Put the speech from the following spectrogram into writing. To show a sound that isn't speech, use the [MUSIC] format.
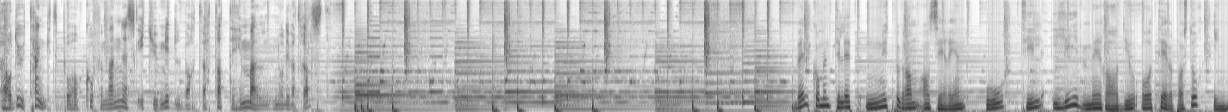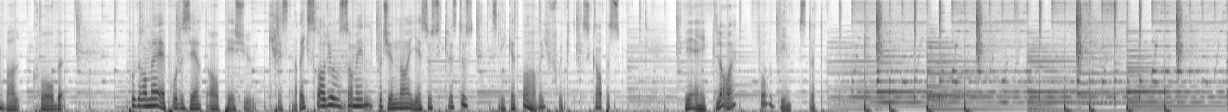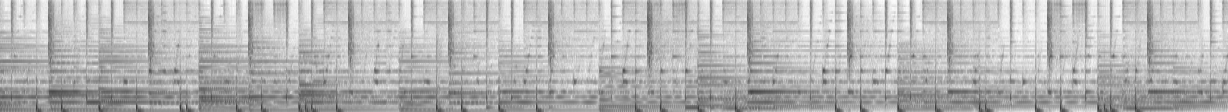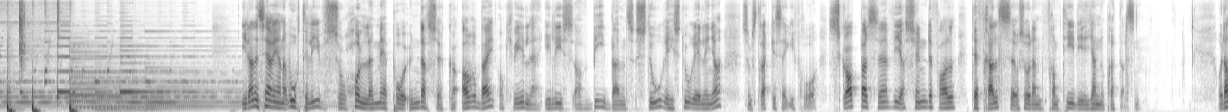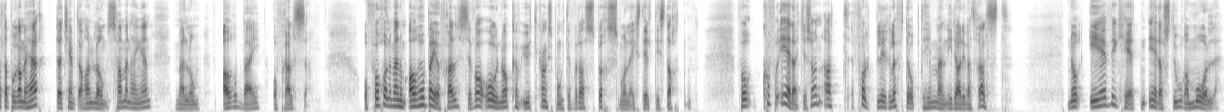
Har du tenkt på hvorfor mennesker ikke umiddelbart blir tatt til himmelen når de blir frelst? Velkommen til et nytt program av serien Ord til liv med radio- og TV-pastor Ingvald Kårbø. Programmet er produsert av P7 Kristen Riksradio, som vil forkynne Jesus Kristus slik et varig frukt skapes. Vi er glade for din støtte. Denne serien av Ord til liv så holder vi på å undersøke arbeid og hvile i lys av Bibelens store historielinjer, som strekker seg ifra skapelse via syndefall til frelse og så den framtidige gjenopprettelsen. Og dette programmet her, det kommer til å handle om sammenhengen mellom arbeid og frelse. Og forholdet mellom arbeid og frelse var òg noe av utgangspunktet for det spørsmålet jeg stilte i starten. For hvorfor er det ikke sånn at folk blir løftet opp til himmelen i dag de blir frelst? Når evigheten er det store målet,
